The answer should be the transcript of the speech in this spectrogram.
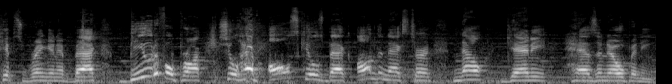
keeps bringing it back. Beautiful proc. She'll have all skills back on the next turn. Now Ganny has an opening.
